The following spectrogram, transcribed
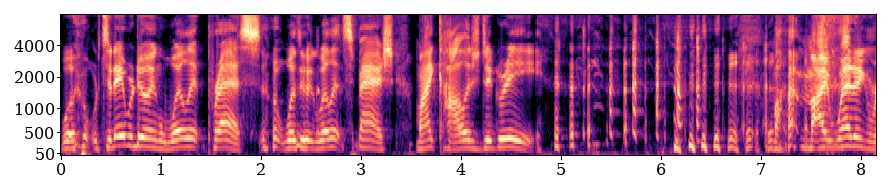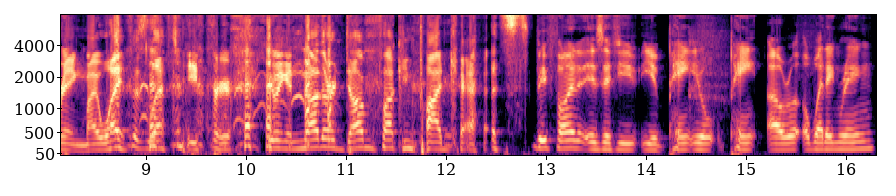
well, today we're doing will it press we're doing will it smash my college degree My, my wedding ring. My wife has left me for doing another dumb fucking podcast. be fun is if you you paint your paint a, a wedding ring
